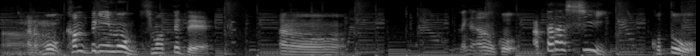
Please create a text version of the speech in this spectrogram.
ああのもう完璧にもう決まっててあのーなんかあのこう新しいことを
